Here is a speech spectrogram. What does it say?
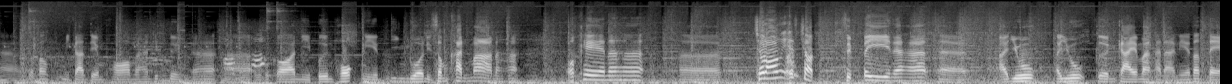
อ่าก็ต้องมีการเตรียมพร้อมนะฮะนิดนึงนะฮะอุปกรณ์นี่ปืนพกนี่ยิงรัวนี่สำคัญมากนะฮะ โอเคนะฮะเอ่อฉลองเอฟช็อต10 ปีนะฮะเอ่ออายุอายุเกินไกลมาขนาดนี้ตั้งแต่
